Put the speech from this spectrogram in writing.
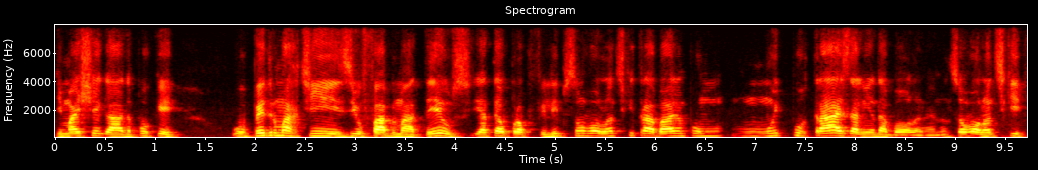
de mais chegada, porque o Pedro Martins e o Fábio Matheus, e até o próprio Felipe, são volantes que trabalham por, muito por trás da linha da bola, né? Não são volantes que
